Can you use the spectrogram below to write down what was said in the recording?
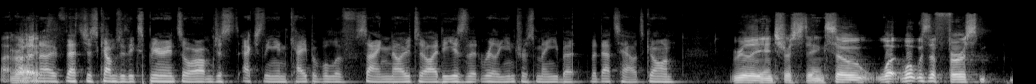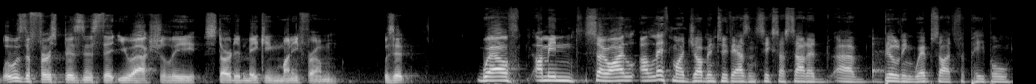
I, I don't know if that just comes with experience or I'm just actually incapable of saying no to ideas that really interest me. But but that's how it's gone. Really interesting. So, what what was the first what was the first business that you actually started making money from? Was it Well, I mean, so I, I left my job in 2006. I started uh, building websites for people.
